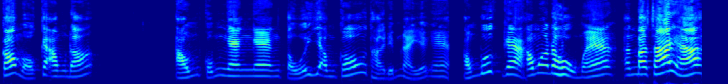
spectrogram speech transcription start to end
có một cái ông đó ổng cũng ngang ngang tuổi với ông cố thời điểm này á nghe. Ổng bước ra ổng ở đâu mẹ? Anh ba sái hả?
